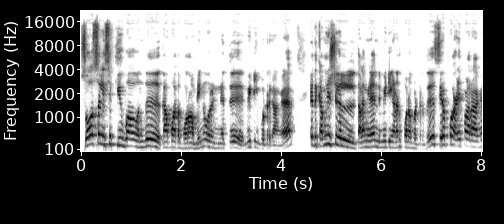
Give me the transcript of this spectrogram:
சோசலிச கியூபாவை வந்து காப்பாற்ற போறோம் அப்படின்னு ஒரு நேற்று மீட்டிங் போட்டிருக்காங்க. நேற்று கம்யூனிஸ்டுகள் தலைமையில இந்த மீட்டிங் ஆனது போடப்பட்டிருது சிறப்பு அழைப்பாளராக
